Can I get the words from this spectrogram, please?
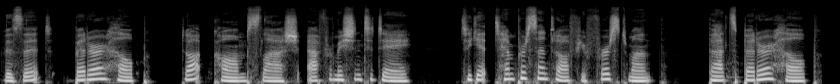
Visit betterhelp.com slash affirmation today to get 10% off your first month. That's betterhelp,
